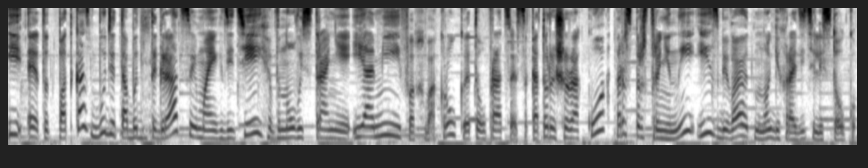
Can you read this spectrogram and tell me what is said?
и этот подкаст будет об интеграции моих детей в новой стране и о мифах вокруг этого процесса, которые широко распространены и сбивают многих родителей с толку.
